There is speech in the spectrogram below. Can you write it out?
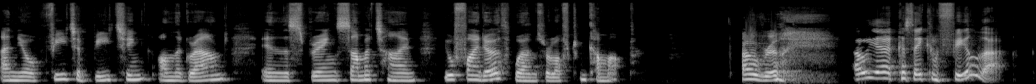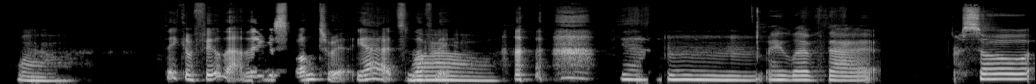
and your feet are beating on the ground in the spring, summertime, you'll find earthworms will often come up. Oh, really? Oh, yeah, because they can feel that. Wow. They can feel that and they respond to it. Yeah, it's lovely. Wow. yeah. Mm, I love that. So,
